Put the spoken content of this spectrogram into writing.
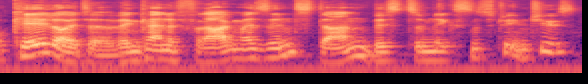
Okay, Leute, wenn keine Fragen mehr sind, dann bis zum nächsten Stream. Tschüss.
